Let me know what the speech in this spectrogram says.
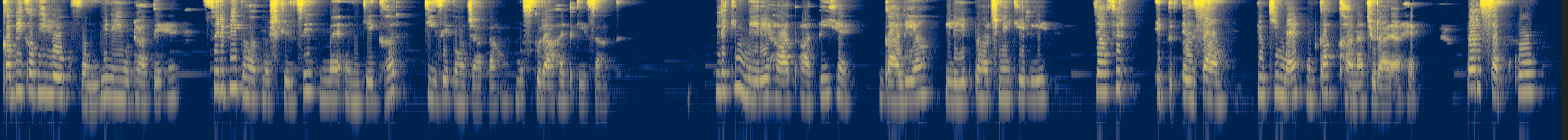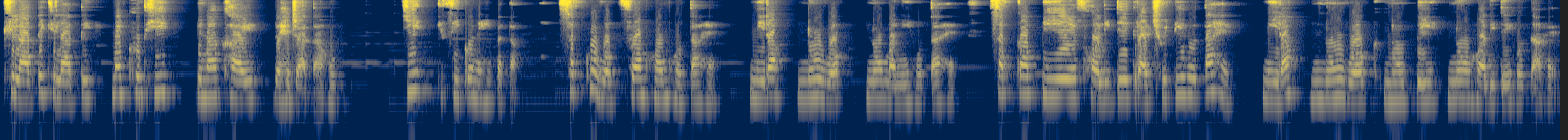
कभी कभी लोग फ़ोन भी नहीं उठाते हैं। फिर भी बहुत मुश्किल से मैं उनके घर चीज़ें पहुंचाता हूँ मुस्कुराहट के साथ। लेकिन मेरे हाथ आती है गालियाँ लेट पहुँचने के लिए या फिर इल्ज़ाम, क्योंकि मैं उनका खाना चुराया है। पर सबको खिलाते खिलाते मैं खुद ही बिना खाए रह जाता हूँ। ये किसी को नहीं पता। सबको वर्क फ्रॉम होम होता है। मेरा नो वर्क नो मनी होता है। सबका पीएफ हॉलीडे ग्रेजुएटी होता है। मेरा no work no pay no holiday होता है।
